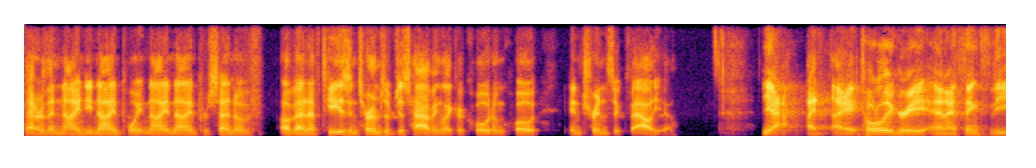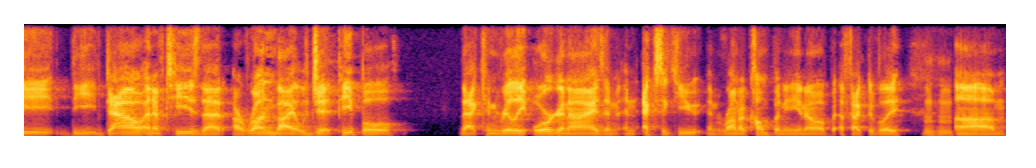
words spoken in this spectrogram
better than 99.99% of of NFTs in terms of just having like a quote unquote intrinsic value. Yeah, I, I totally agree. And I think the the DAO NFTs that are run by legit people, that can really organize and, and execute and run a company, you know, effectively. Mm-hmm. Um,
